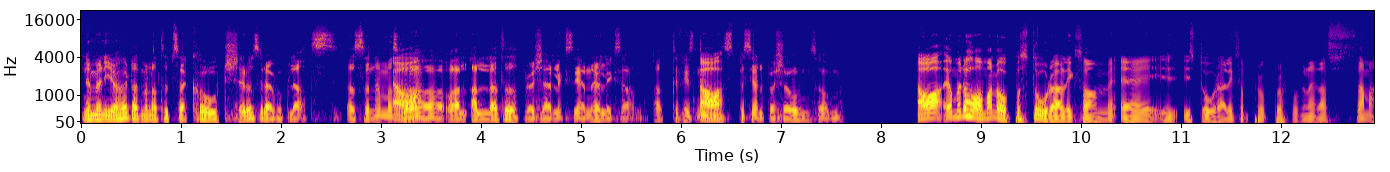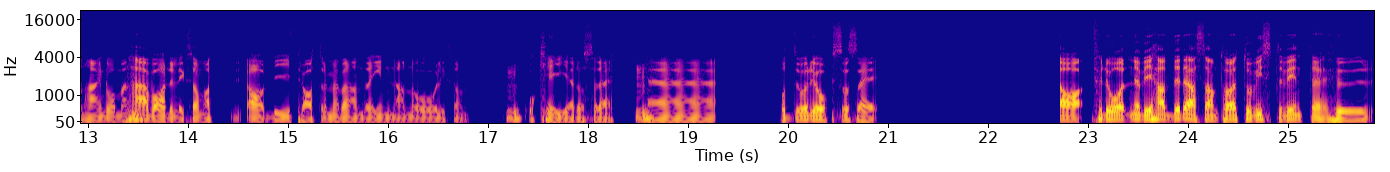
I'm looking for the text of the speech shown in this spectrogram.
Nej, men jag hörde att man har typ så här coacher och sådär på plats. Alltså när man ska Ja. ha och all, alla typer av kärleksscener liksom. Att det finns någon Ja. speciell person som... Ja, ja men det har man nog på stora, liksom, eh, i, i stora liksom, pro- professionella sammanhang då, men Mm. här var det liksom att ja, vi pratade med varandra innan och liksom Mm. okejade och sådär. Mm. Eh, och då är det också så här, ja, för då när vi hade det här samtalet, då visste vi inte hur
